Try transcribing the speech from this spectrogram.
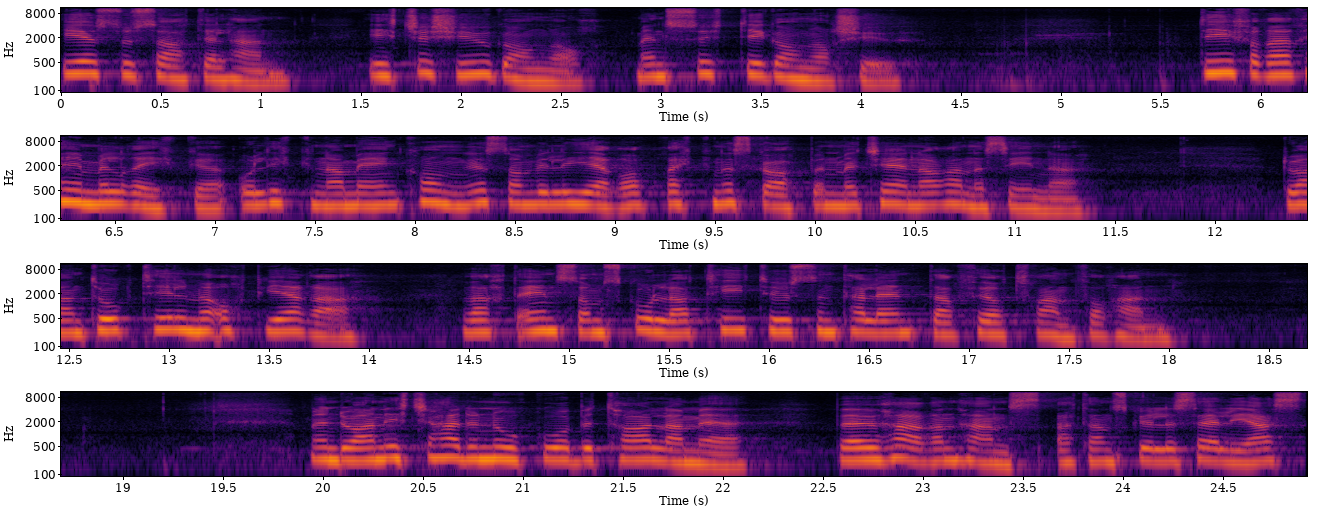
Jesus sa til han, ikke sju ganger, men 70 ganger sju. Derfor er himmelriket å likne med en konge som ville gjøre opp regneskapen med tjenerne sine. Da han tok til med oppgjøret, ble en som skulle ha 10 000 talenter, ført framfor han. Men da han ikke hadde noe å betale med, bød herren hans at han skulle selges,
